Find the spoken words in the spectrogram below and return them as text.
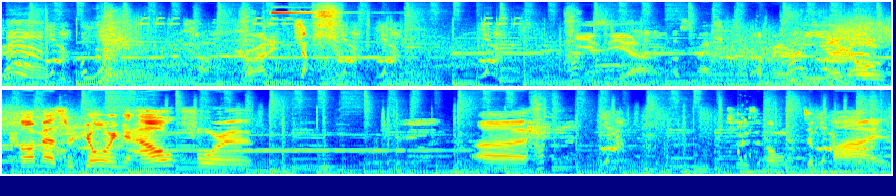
Whoa! Karate chop. Easy, uh, a smash up oh, going out for it. Uh, to his own demise.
